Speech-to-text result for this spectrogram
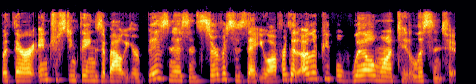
but there are interesting things about your business and services that you offer that other people will want to listen to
